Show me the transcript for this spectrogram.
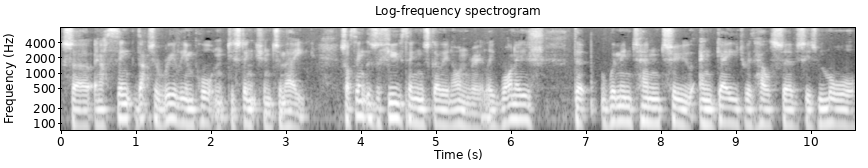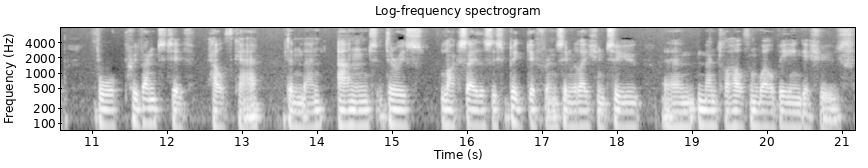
So, and I think that's a really important distinction to make. So I think there's a few things going on really. One is that women tend to engage with health services more for preventative health care than men. And there is, like I say, there's this big difference in relation to um, mental health and well-being issues.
